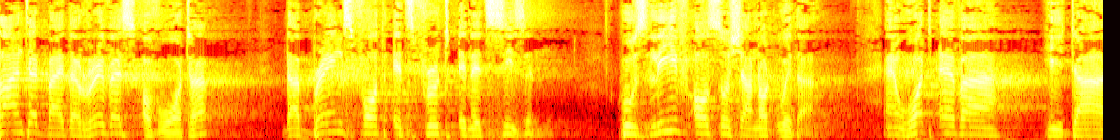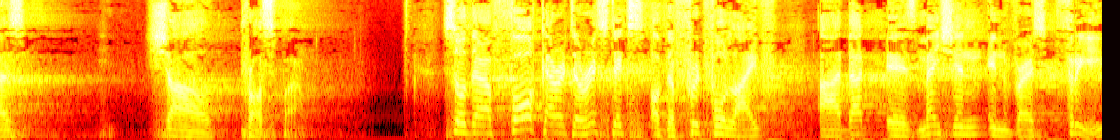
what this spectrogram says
planted by the rivers of water that brings forth its fruit in its season, whose leaf also shall not wither, and whatever he does shall prosper. So there are four characteristics of the fruitful life uh, that is mentioned in verse 3,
